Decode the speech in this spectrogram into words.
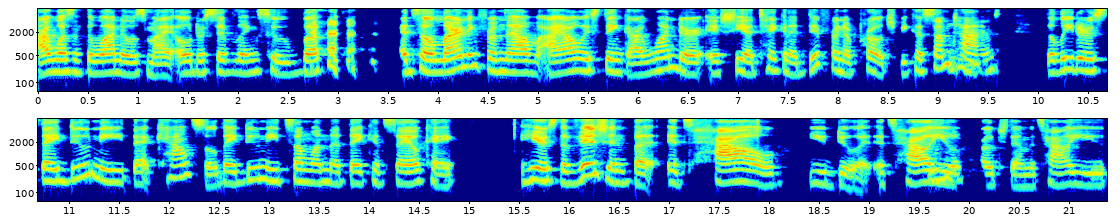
I wasn't the one. It was my older siblings who bucked. and so learning from them, I always think I wonder if she had taken a different approach because mm-hmm. sometimes. Mm-hmm. The leaders, they do need that counsel. They do need someone that they can say, okay, here's the vision, but it's how you do it it's how mm-hmm. you approach them it's how you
